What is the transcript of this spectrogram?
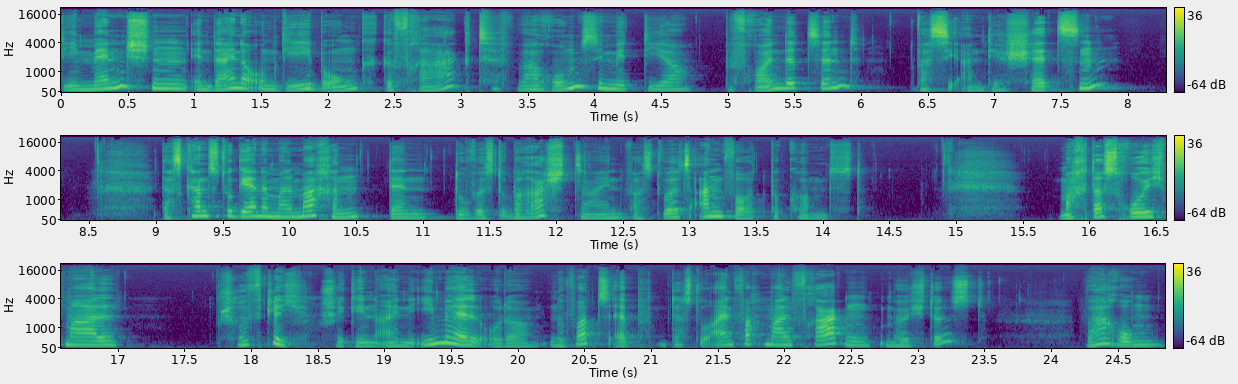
die Menschen in deiner Umgebung gefragt, warum sie mit dir befreundet sind, was sie an dir schätzen? Das kannst du gerne mal machen, denn du wirst überrascht sein, was du als Antwort bekommst. Mach das ruhig mal schriftlich, schick ihnen eine E-Mail oder eine WhatsApp, dass du einfach mal fragen möchtest, warum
